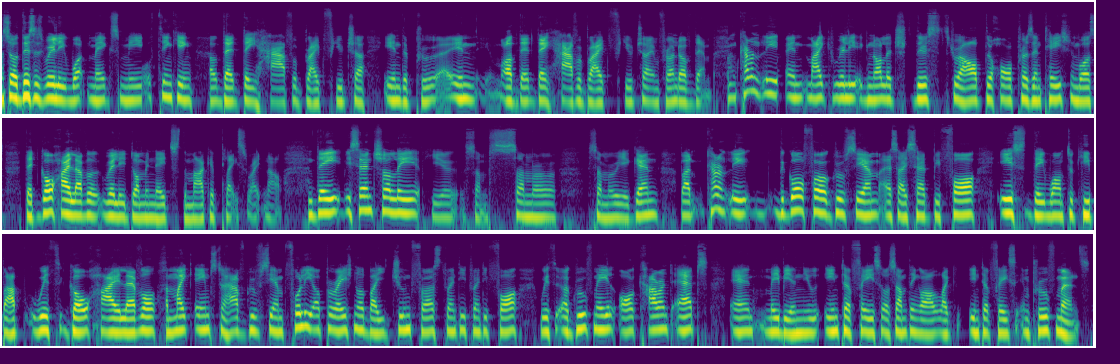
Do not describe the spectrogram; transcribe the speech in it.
so this is really what makes me thinking uh, that they have a bright future in the in or that they have a bright future in front of them. Um, currently, and Mike really acknowledged this throughout the whole presentation, was that Go High Level really dominates the marketplace right now. They essentially here some summer summary again. But currently, the goal for GrooveCM, as I said before, is they want to keep up with Go high level. Uh, Mike aims to have GrooveCM fully operational by June 1st, 2024, with a GrooveMail, all current apps, and maybe a new interface or something, or like interface improvements.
